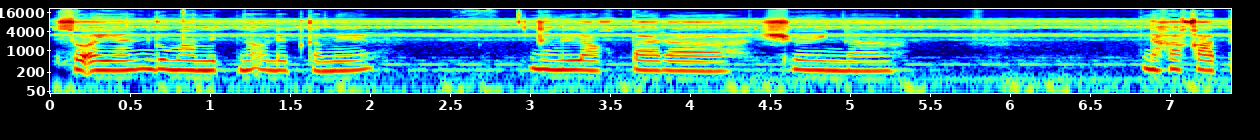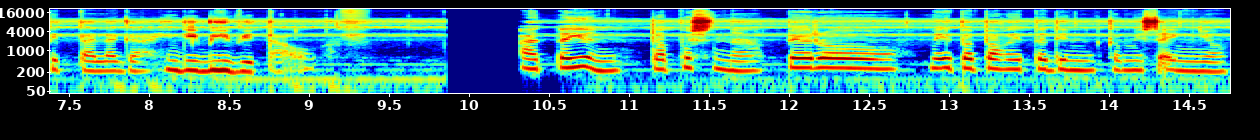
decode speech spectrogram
So ayan, gumamit na ulit kami ng lock para sure na nakakapit talaga, hindi bibitaw. At ayun, tapos na. Pero may ipapakita din kami sa inyo.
